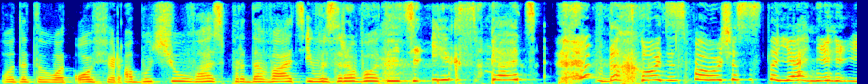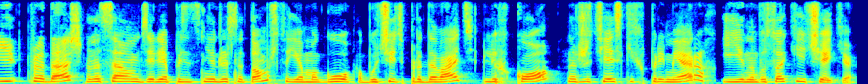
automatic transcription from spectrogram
Вот это вот офер. Обучу вас продавать, и вы заработаете x5 в доходе с помощью состояния и продаж. Но на самом деле я позиционируюсь на том, что я могу обучить продавать легко на житейских примерах и на высокие чеки.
